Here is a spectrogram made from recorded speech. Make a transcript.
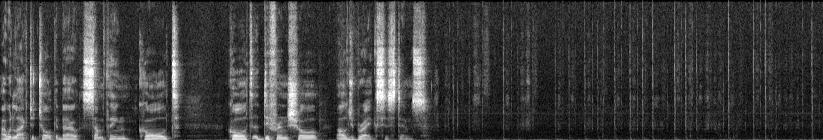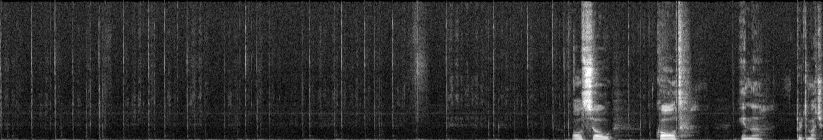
I would like to talk about something called, called differential algebraic systems. Also called in a pretty much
